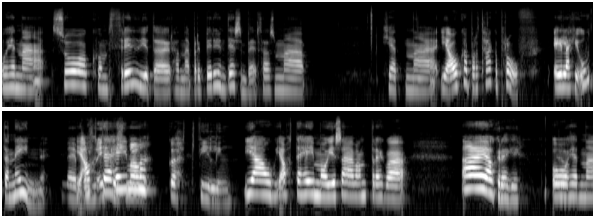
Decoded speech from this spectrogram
Og hérna svo kom þriðjudagur hann bara í byrjun desember það sem að hérna, ég ákvað bara að taka próf. Eiginlega ekki út af neinu. Nei, ég átti eitthvað heima smá gött feeling. já, ég átti heima og ég sagði vandra eitthvað æ, okkur ekki og Já. hérna,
